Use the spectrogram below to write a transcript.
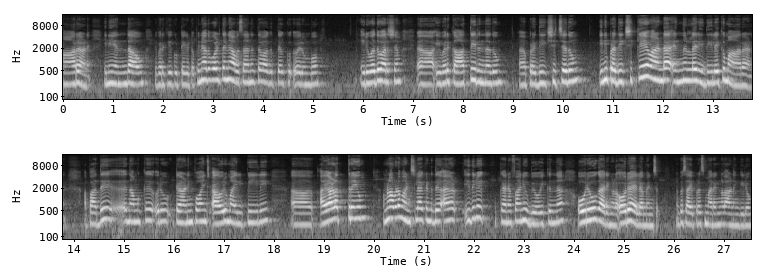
മാറുകയാണ്. ഇനി എന്താവും? ഇവർക്ക് ഈ കുട്ടിയെ കിട്ടും. പിന്നെ അതുപോലെ തന്നെ അവസാനത്തെ ഭാഗത്തേക്ക് വരുമ്പോൾ ഇരുപത് വർഷം ഇവർ കാത്തിരുന്നതും പ്രതീക്ഷിച്ചതും ഇനി പ്രതീക്ഷിക്കേ വേണ്ട എന്നുള്ള രീതിയിലേക്ക് മാറുകയാണ് അപ്പോൾ അത് നമുക്ക് ഒരു ടേണിംഗ് പോയിന്റ് ആ ഒരു മയിൽപ്പീൽ അയാൾ അത്രയും നമ്മളവിടെ മനസ്സിലാക്കേണ്ടത് അയാൾ ഇതിൽ കനഫാനി ഉപയോഗിക്കുന്ന ഓരോ കാര്യങ്ങൾ ഓരോ എലമെന്റ്സ് ഇപ്പോൾ സൈപ്രസ് മരങ്ങളാണെങ്കിലും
